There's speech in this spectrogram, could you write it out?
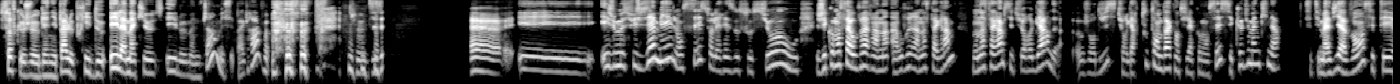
sauf que je gagnais pas le prix de et la maquilleuse et le mannequin, mais c'est pas grave. je me disais, et, et je me suis jamais lancée sur les réseaux sociaux où j'ai commencé à ouvrir un, à ouvrir un Instagram. Mon Instagram, si tu regardes aujourd'hui, si tu regardes tout en bas quand il a commencé, c'est que du mannequinat. C'était ma vie avant, c'était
